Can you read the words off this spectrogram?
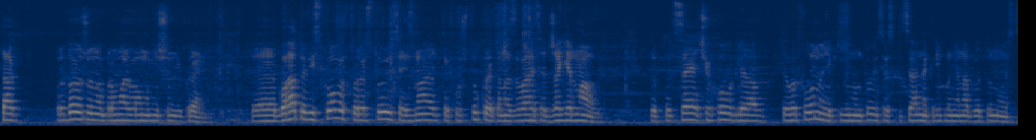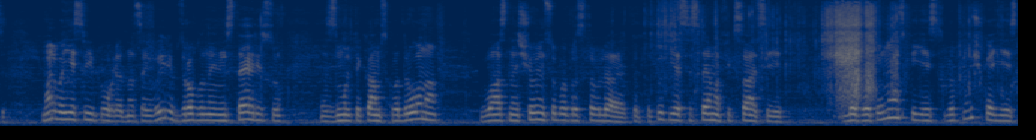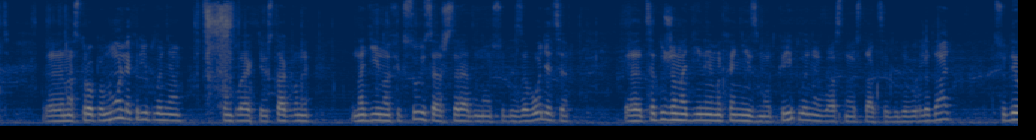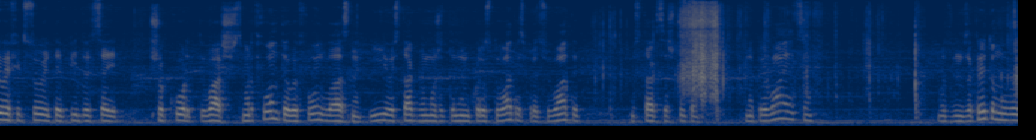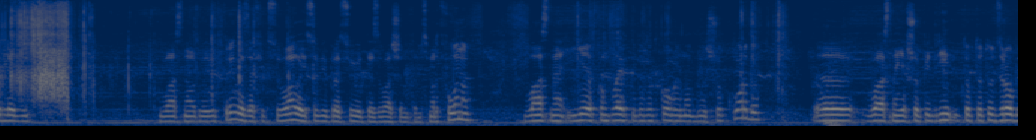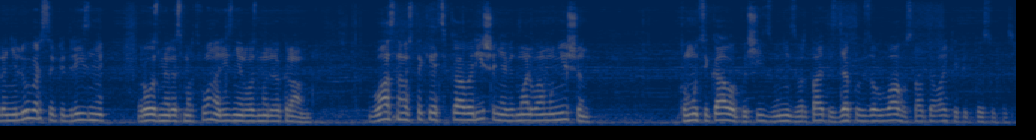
Так, продовжуємо про Malva Ammunition Ukraine. Багато військових користуються і знають таку штуку, яка називається Juggernaut. Тобто це чохол для телефону, який монтується в спеціальне кріплення на плитоносці. Мальва є свій погляд на цей виріб, зроблений він з тегрісу, з мультикам сквадрона. Власне, що він собою представляє? Тобто тут є система фіксації до плитоноски, є липучка, є е, на стропи моля кріплення комплекті. Ось так вони надійно фіксуються, аж всередину сюди заводяться. Е, Це дуже надійний механізм от кріплення. Власне, ось так це буде виглядати. Сюди ви фіксуєте під оцей шок-корд ваш смартфон, телефон, власне, і ось так ви можете ним користуватись, працювати. Ось так ця штука накривається. От він в закритому вигляді. Власне, от ви відкрили, зафіксували і собі працюєте з вашим там, смартфоном. Власне, є в комплекті додатковий набір шок-корду. Е, власне, якщо під, тобто тут зроблені люверси під різні розміри смартфона, різні розміри екрану. Власне, ось таке цікаве рішення від Malva Ammunition. Кому цікаво, пишіть, дзвоніть, звертайтесь. Дякую за увагу, ставте лайки, підписуйтесь.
